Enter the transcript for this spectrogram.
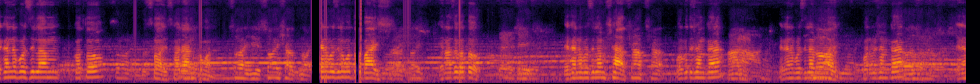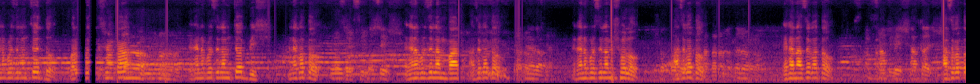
এখানে পড়ছিলাম কত? ছয়। ছয়টা আনকমান ছয় এখানে পড়ছিলাম কত? বাইশ। এখানে আছে কত? এখানে পড়ছিলাম সাত। পরবর্তী সংখ্যা? এখানে পড়ছিলাম নয়। পরবর্তী সংখ্যা? এখানে পড়ছিলাম চোদ্দ। পরবর্তী সংখ্যা? এখানে পড়ছিলাম চব্বিশ। এখানে কত? এখানে পড়ছিলাম বার। আছে কত? এখানে পড়ছিলাম ষোলো। আছে কত? এখানে আছে কত? আছে কত?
